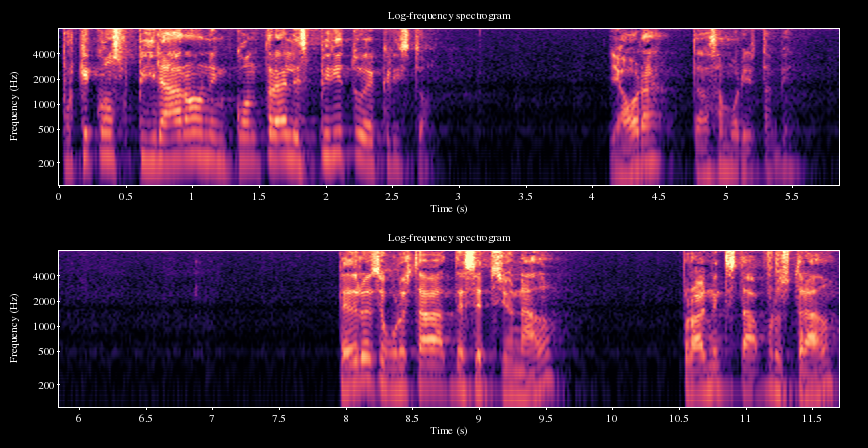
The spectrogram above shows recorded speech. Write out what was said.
¿Por qué conspiraron en contra del Espíritu de Cristo? Y ahora te vas a morir también. Pedro de seguro estaba decepcionado, probablemente estaba frustrado,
